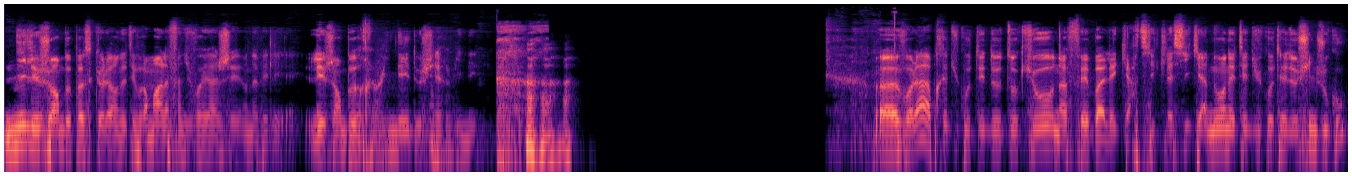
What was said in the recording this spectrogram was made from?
ni les jambes parce que là, on était vraiment à la fin du voyage et on avait les, les jambes ruinées de chez ruinées. Euh, voilà, après du côté de Tokyo, on a fait bah, les quartiers classiques. Nous, on était du côté de Shinjuku.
